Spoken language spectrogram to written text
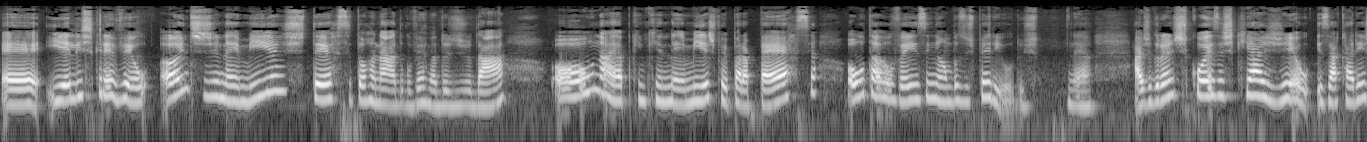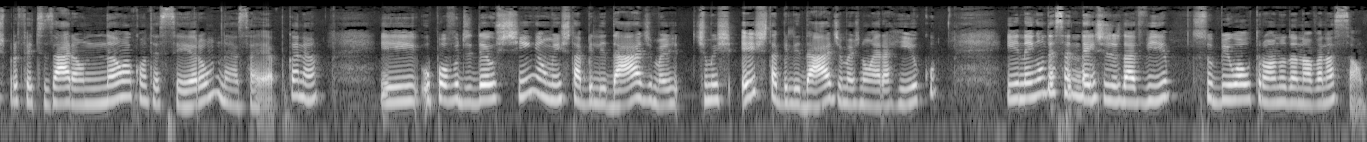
é, e ele escreveu antes de Neemias ter se tornado governador de Judá, ou na época em que Neemias foi para a Pérsia, ou talvez em ambos os períodos. Né? As grandes coisas que Ageu e Zacarias profetizaram não aconteceram nessa época, né? E o povo de Deus tinha uma instabilidade, mas tinha uma estabilidade, mas não era rico. E nenhum descendente de Davi subiu ao trono da nova nação.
